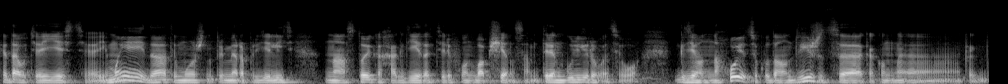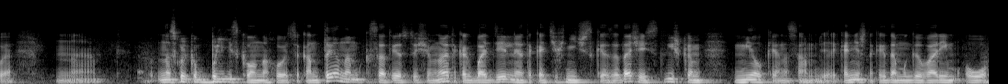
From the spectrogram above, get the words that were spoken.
когда у тебя есть email, да, ты можешь, например, определить на стойках, а где этот телефон вообще, на самом деле, триангулировать его, где он находится, куда он движется, как он, как бы, насколько близко он находится к антеннам, к соответствующим, но это как бы отдельная такая техническая задача и слишком мелкая на самом деле. Конечно, когда мы говорим о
